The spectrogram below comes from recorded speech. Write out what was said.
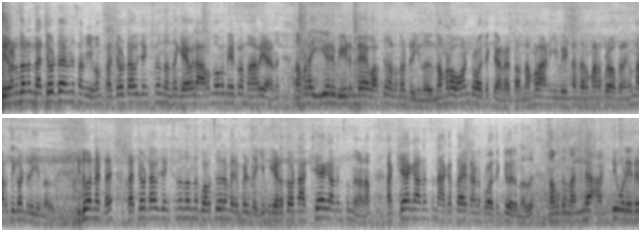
തിരുവനന്തപുരം തച്ചോട്ടാവിന് സമീപം തച്ചോട്ടാവ് ജംഗ്ഷനിൽ നിന്ന് കേവലം അറുന്നൂറ് മീറ്റർ മാറിയാണ് നമ്മുടെ ഈ ഒരു വീടിന്റെ വർക്ക് നടന്നുകൊണ്ടിരിക്കുന്നത്. നമ്മുടെ ഓൺ പ്രോജക്റ്റ് ആണ് കേട്ടോ. നമ്മളാണ് ഈ വീടിന്റെ നിർമ്മാണ പ്രവർത്തനങ്ങൾ നടത്തിക്കൊണ്ടിരിക്കുന്നത്. ഇത് വന്നിട്ട് തച്ചോട്ടാവ് ജംഗ്ഷനിൽ നിന്ന് കുറച്ച് ദൂരം വരുമ്പോഴത്തേക്കും ഇടത്തോട്ട് അക്ഷയ ഗാർഡൻസ് എന്ന് കാണാം. അക്ഷയ ഗാർഡൻസിനകത്തായിട്ടാണ് പ്രോജക്റ്റ് വരുന്നത്. നമുക്ക് നല്ല അടിപൊളി ഒരു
